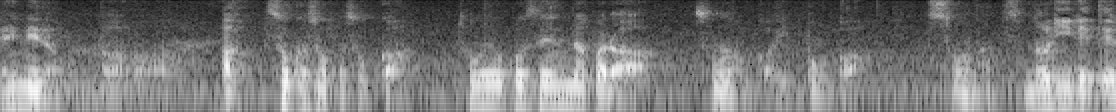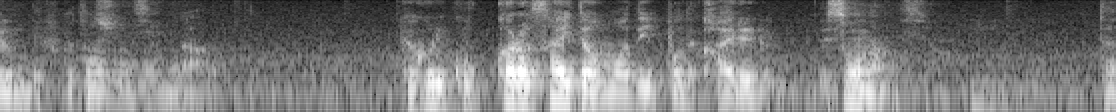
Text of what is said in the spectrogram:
便利だもんな。あそっかそっかそっか。東横線だからそうなのか1本か。そうなんです。乗り入れてるんで副都心線が。逆にこっから埼玉まで1本で帰れるんですそうなんですよ。だ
